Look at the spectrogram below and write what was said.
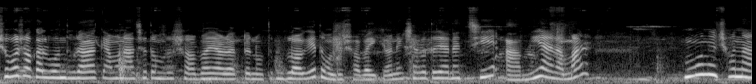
শুভ সকাল বন্ধুরা, কেমন আছো তোমরা সবাই? আরও একটা নতুন ব্লগে তোমাদের সবাইকে অনেক স্বাগত জানাচ্ছি। আমি আর আমার মনে না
